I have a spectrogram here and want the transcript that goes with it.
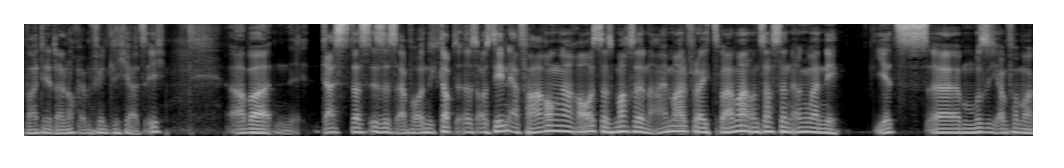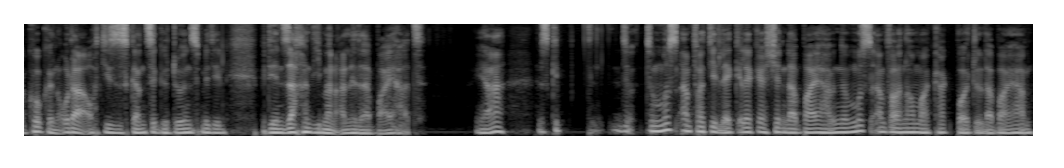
war der da noch empfindlicher als ich. Aber das, das ist es einfach. Und ich glaube, aus den Erfahrungen heraus, das machst du dann einmal, vielleicht zweimal und sagst dann irgendwann, nee, jetzt äh, muss ich einfach mal gucken. Oder auch dieses ganze Gedöns mit den, mit den Sachen, die man alle dabei hat. Ja, es gibt, du, du musst einfach die Leck Leckerchen dabei haben. Du musst einfach nochmal Kackbeutel dabei haben.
